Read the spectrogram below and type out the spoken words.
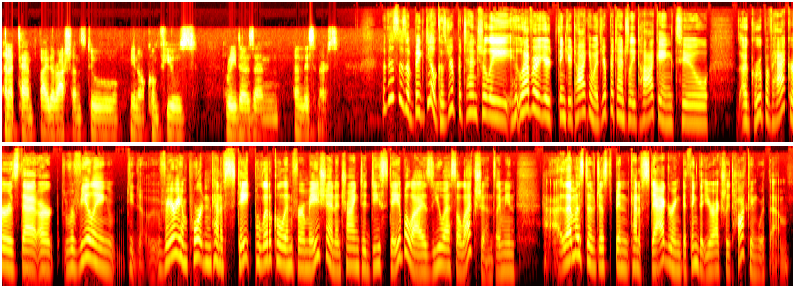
an attempt by the russians to you know confuse readers and, and listeners but this is a big deal because you're potentially whoever you think you're talking with, you're potentially talking to a group of hackers that are revealing you know, very important kind of state political information and trying to destabilize U.S. elections. I mean, that must have just been kind of staggering to think that you're actually talking with them.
